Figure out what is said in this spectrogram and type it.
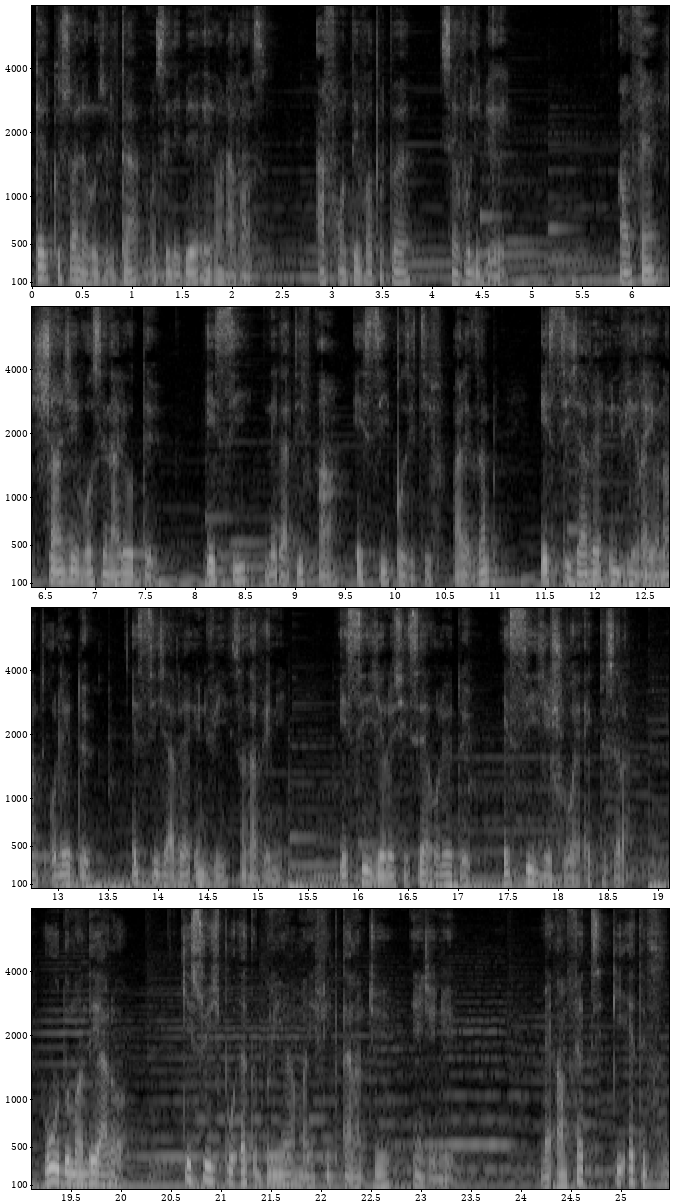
quel que soit le résultat, on se libère et on avance. Affrontez votre peur, c'est vous libérer. Enfin, changez vos scénarios de et si négatif en et si positif? Par exemple, et si j'avais une vie rayonnante au lieu de et si j'avais une vie sans avenir? Et si je réussissais au lieu de et si j'échouais, etc. Vous vous demandez alors, qui suis-je pour être brillant, magnifique, talentueux, ingénieux? Mais en fait, qui êtes-vous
